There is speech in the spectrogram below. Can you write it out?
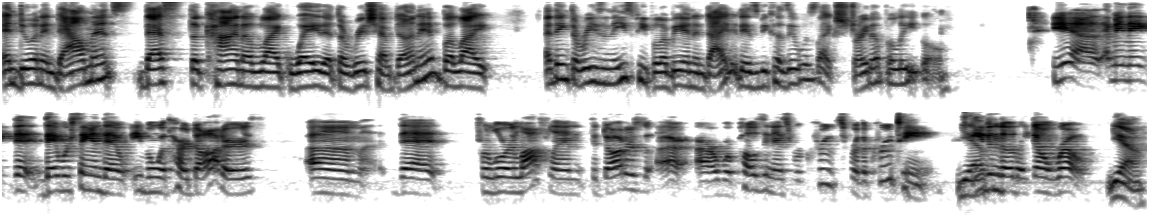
and doing endowments, that's the kind of like way that the rich have done it. But like I think the reason these people are being indicted is because it was like straight up illegal. Yeah, I mean they they, they were saying that even with her daughters, um, that for Lori Loughlin, the daughters are, are were posing as recruits for the crew team, yeah. even though they don't row. Yeah.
